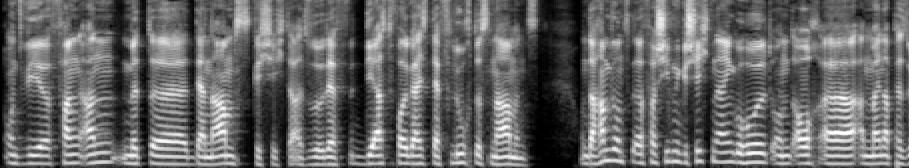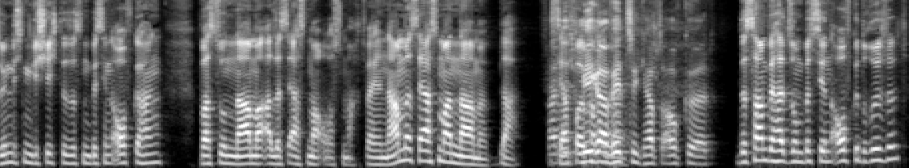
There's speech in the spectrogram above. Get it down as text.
Und wir fangen an mit äh, der Namensgeschichte. Also der, die erste Folge heißt Der Fluch des Namens. Und da haben wir uns äh, verschiedene Geschichten eingeholt und auch äh, an meiner persönlichen Geschichte das ein bisschen aufgehangen, was so ein Name alles erstmal ausmacht. Weil ein Name ist erstmal ein Name. Bla. Fand ist ja ich mega witzig, hab's auch gehört. Das haben wir halt so ein bisschen aufgedröselt.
